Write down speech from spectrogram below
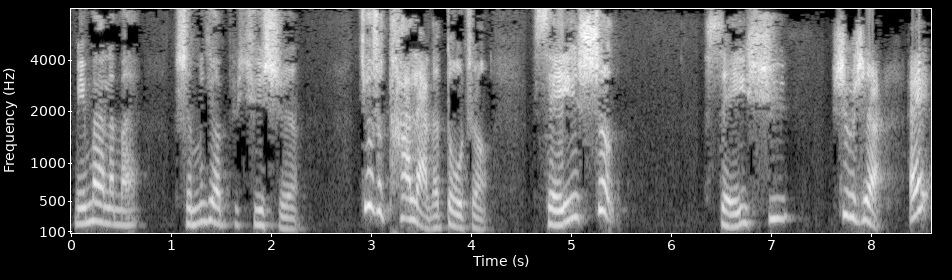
明白了吗？什么叫虚实？就是他俩的斗争，谁胜，谁虚，是不是？哎，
